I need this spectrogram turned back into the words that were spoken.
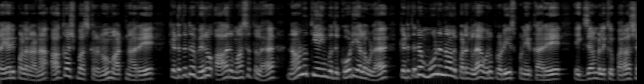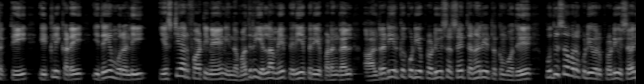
தயாரிப்பாளரான ஆகாஷ் பாஸ்கரனும் மாட்டினாரு. கிட்டத்தட்ட வெறும் ஆறு மாசத்துல நானூத்தி ஐம்பது கோடி அளவுல கிட்டத்தட்ட மூணு நாலு படங்களை அவர் ப்ரொடியூஸ் பண்ணியிருக்காரு. எக்ஸாம்பிளுக்கு பராசக்தி இட்லி கடை இதய முரளி எஸ்டிஆர் ஃபார்ட்டி நைன் இந்த மாதிரி எல்லாமே பெரிய பெரிய படங்கள் ஆல்ரெடி இருக்கக்கூடிய ப்ரொடியூசர்ஸே திணறிட்டு இருக்கும்போது புதுசாக வரக்கூடிய ஒரு ப்ரொடியூசர்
